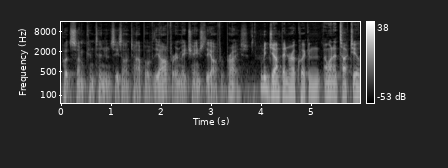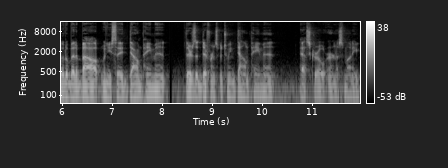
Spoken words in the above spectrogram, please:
put some contingencies on top of the offer and may change the offer price. Let me jump in real quick and I want to talk to you a little bit about when you say down payment, there's a difference between down payment, escrow, earnest money.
